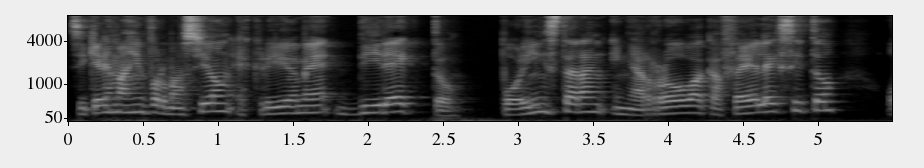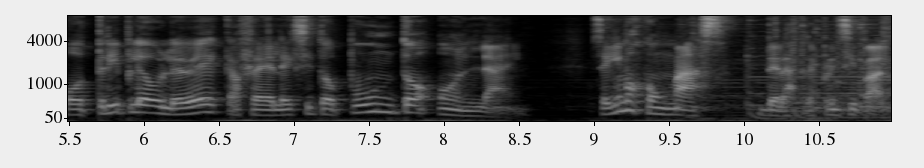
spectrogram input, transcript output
Si quieres más información, escríbeme directo por Instagram en arroba café del éxito o www.cafedelexito.online. Seguimos con más de las tres principales.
